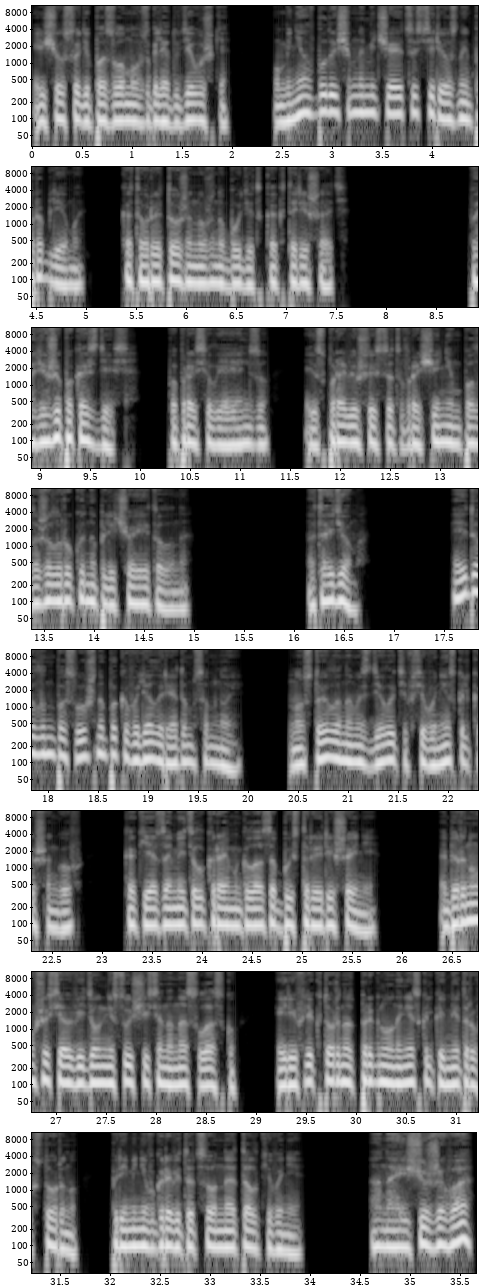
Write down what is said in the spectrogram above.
Еще, судя по злому взгляду девушки, у меня в будущем намечаются серьезные проблемы, которые тоже нужно будет как-то решать. «Полежи пока здесь», — попросил я Эльзу и, справившись с отвращением, положил руку на плечо Эйдолана. «Отойдем». Эйдолан послушно поковылял рядом со мной. Но стоило нам сделать всего несколько шагов, как я заметил краем глаза быстрое решение. Обернувшись, я увидел несущийся на нас ласку и рефлекторно отпрыгнул на несколько метров в сторону, применив гравитационное отталкивание. «Она еще жива?»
